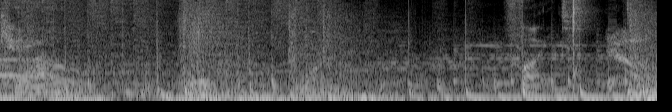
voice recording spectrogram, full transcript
KO. Yeah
